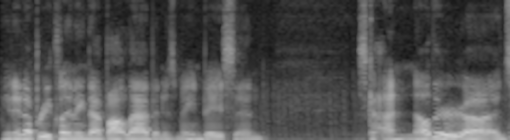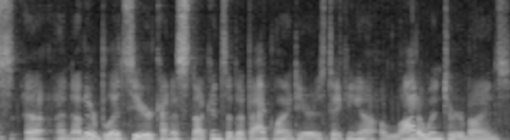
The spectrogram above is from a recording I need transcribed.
He ended up reclaiming that bot lab in his main base and He's got another uh, uh, another blitz here, kind of snuck into the back line here, is taking out a lot of wind turbines.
